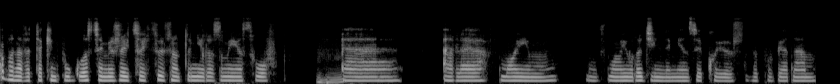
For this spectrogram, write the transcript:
Albo nawet takim półgłosem, jeżeli coś słyszą, to nie rozumieją słów, Mhm. e, ale w moim, w moim rodzinnym języku już wypowiadam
